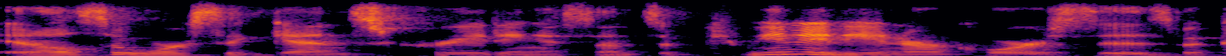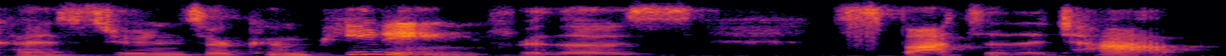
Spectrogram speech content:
It also works against creating a sense of community in our courses because students are competing for those spots at the top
